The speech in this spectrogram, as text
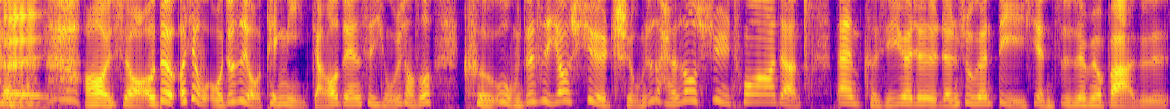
对，好好笑哦。对，而且我我就是有听你讲到这件事情，我就想说，可恶，我们这次要血耻，我们就是还是要续摊这样。但可惜因为就是人数跟地理限制，所以没有办法，就是。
